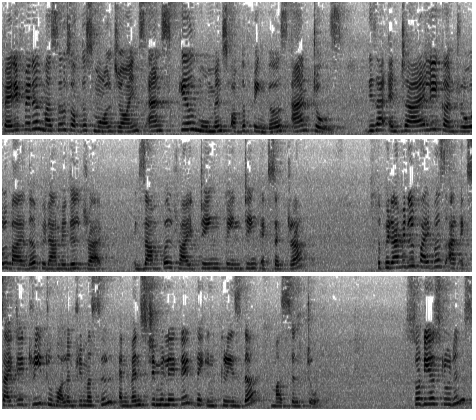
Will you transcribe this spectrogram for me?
Peripheral muscles of the small joints and skill movements of the fingers and toes. These are entirely controlled by the pyramidal tract. Example, writing, painting, etc. The pyramidal fibers are excitatory to voluntary muscle and when stimulated they increase the muscle tone. So dear students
